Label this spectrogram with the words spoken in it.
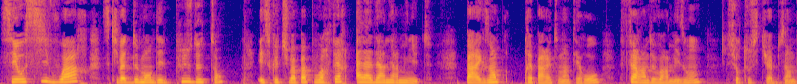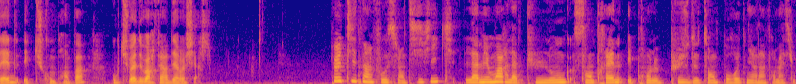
C'est aussi voir ce qui va te demander le plus de temps et ce que tu vas pas pouvoir faire à la dernière minute. Par exemple, préparer ton interro, faire un devoir maison, surtout si tu as besoin d'aide et que tu comprends pas ou que tu vas devoir faire des recherches. Petite info scientifique, la mémoire la plus longue s'entraîne et prend le plus de temps pour retenir l'information.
